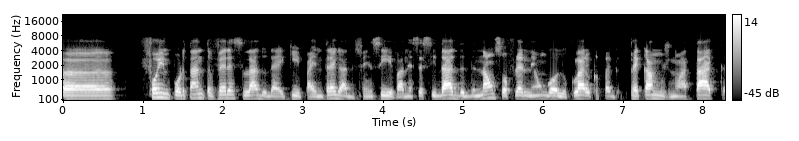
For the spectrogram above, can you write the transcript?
uh, foi importante ver esse lado da equipa, a entrega defensiva, a necessidade de não sofrer nenhum golo. Claro que pecamos no ataque,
